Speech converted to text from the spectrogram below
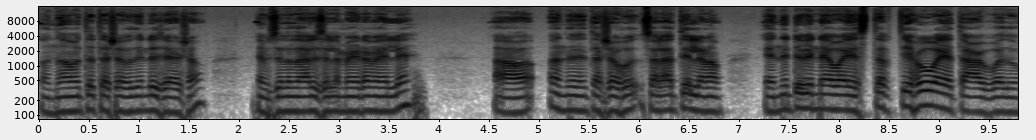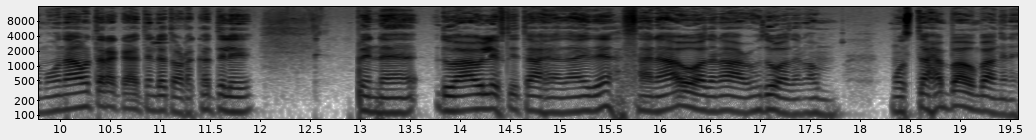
ഒന്നാമത്തെ തഷഹുദിന്റെ ശേഷം നബി സല്ലാ അലൈഹി സ്വലമയുടെ മേലെ ആ തഷഹു സലാത്തി അല്ലണം എന്നിട്ട് പിന്നെ വയസ്തഫ്തിഹു വയത്താഴ്വതു മൂന്നാമത്തെ റക്കായത്തിന്റെ തുടക്കത്തിൽ പിന്നെ ദുവാവുൽ ഇഫ്തിത്താഹ് അതായത് സനാവ് ഓതണം അഴുതു ഓതണം മുസ്തഹബാവുമ്പോൾ അങ്ങനെ.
